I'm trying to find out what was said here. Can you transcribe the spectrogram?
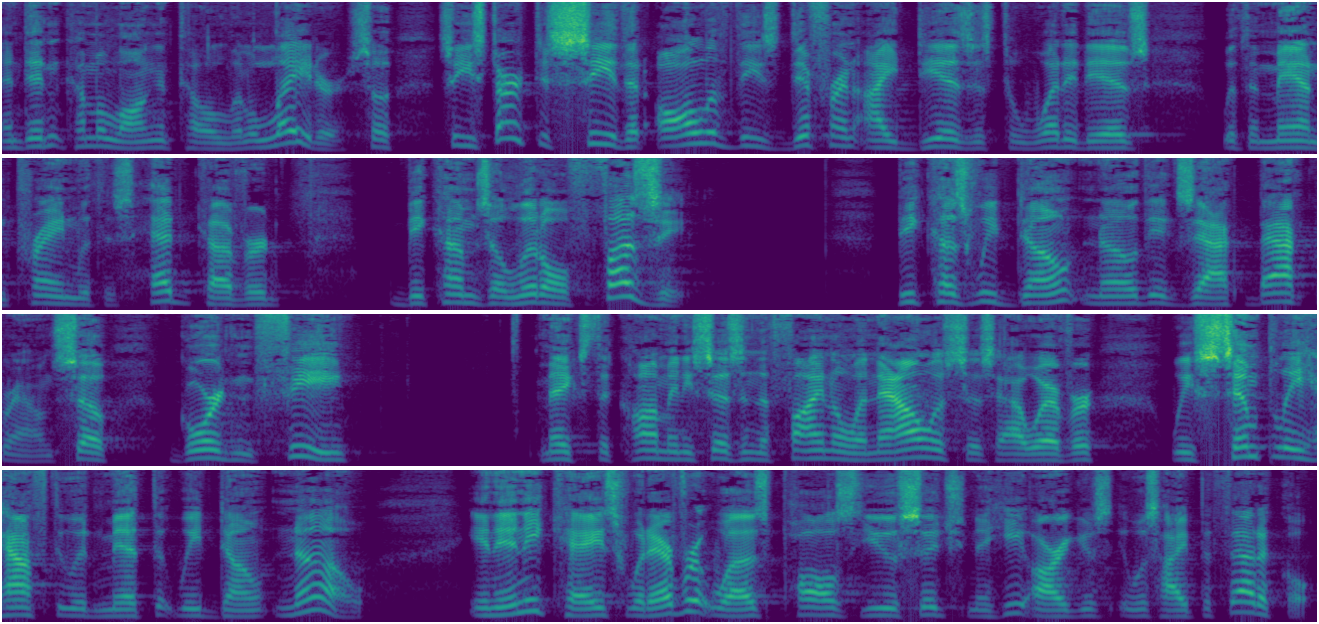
and didn't come along until a little later. So, so you start to see that all of these different ideas as to what it is with a man praying with his head covered becomes a little fuzzy because we don't know the exact background. So Gordon Fee makes the comment. He says, in the final analysis, however, we simply have to admit that we don't know. In any case, whatever it was, Paul's usage, and he argues it was hypothetical.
